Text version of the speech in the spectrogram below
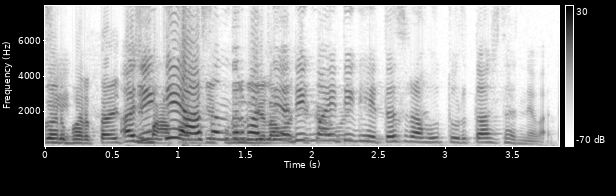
कर. भरतायत अजिंक्य या संदर्भातली लिलावाची अधिक माहिती घेतच राहू. तुर्तास धन्यवाद.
